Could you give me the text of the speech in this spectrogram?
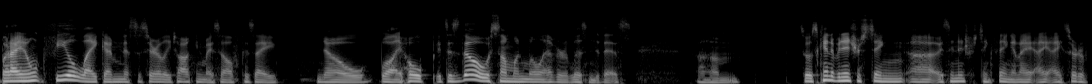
but I don't feel like I'm necessarily talking to myself because I know. Well, I hope it's as though someone will ever listen to this. Um, so it's kind of an interesting. Uh, it's an interesting thing, and I, I, I sort of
